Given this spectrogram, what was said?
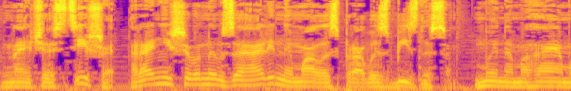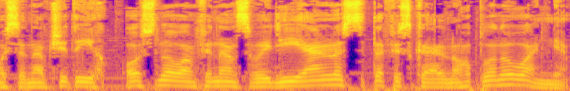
Найчастіше раніше вони взагалі не мали справи з бізнесом. Ми намагаємося навчити їх основам фінансової діяльності та фіскального планування.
